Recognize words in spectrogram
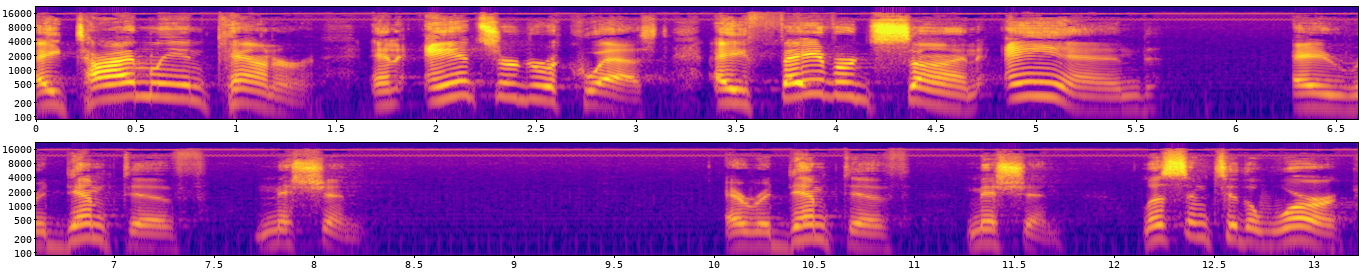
a timely encounter, an answered request, a favored son, and a redemptive mission. A redemptive mission. Listen to the work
